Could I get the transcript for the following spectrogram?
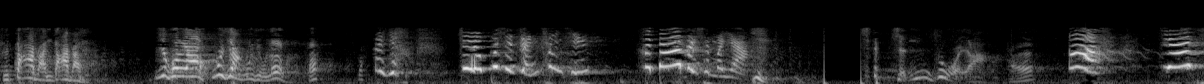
去打扮打扮，一会儿啊，胡相公就来了啊！哎呀，这又不是真成亲，还打扮什么呀？这真做呀！哎啊，假戏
